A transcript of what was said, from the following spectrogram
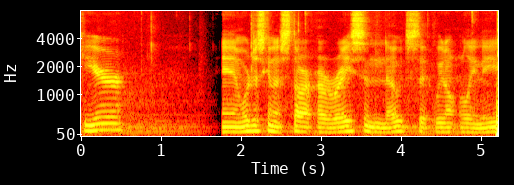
here and we're just gonna start erasing notes that we don't really need.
